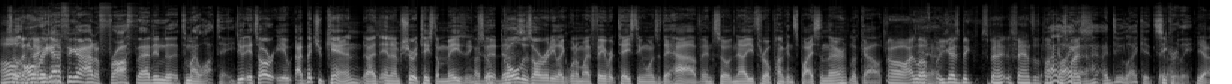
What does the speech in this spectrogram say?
Oh, Oh, nice- we got to figure out how to froth that into to my latte. Dude, it's already. I bet you can, and I'm sure it tastes amazing. I so bet it does. gold is already like one of my favorite tasting ones that they have, and so now you throw pumpkin spice in there. Look out! Oh, I love. Yeah. Are you guys big fans of the I pumpkin like spice? I, I do like it secretly. Yeah,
